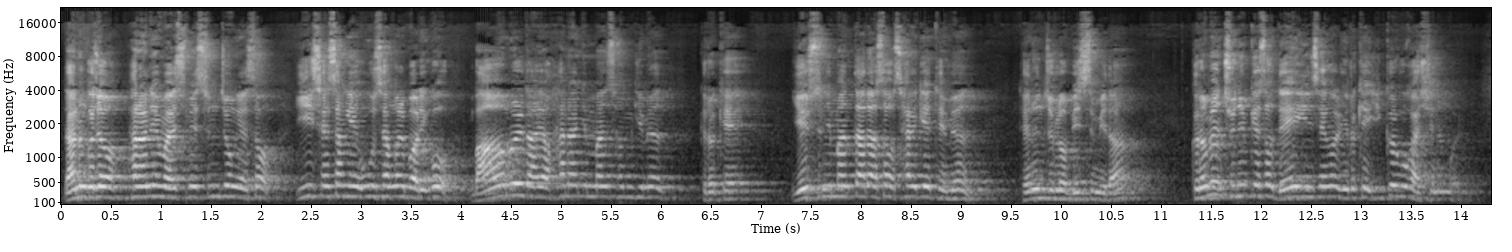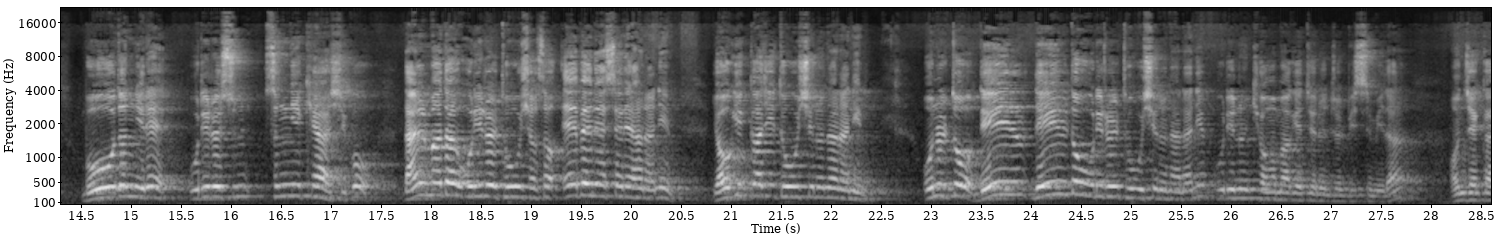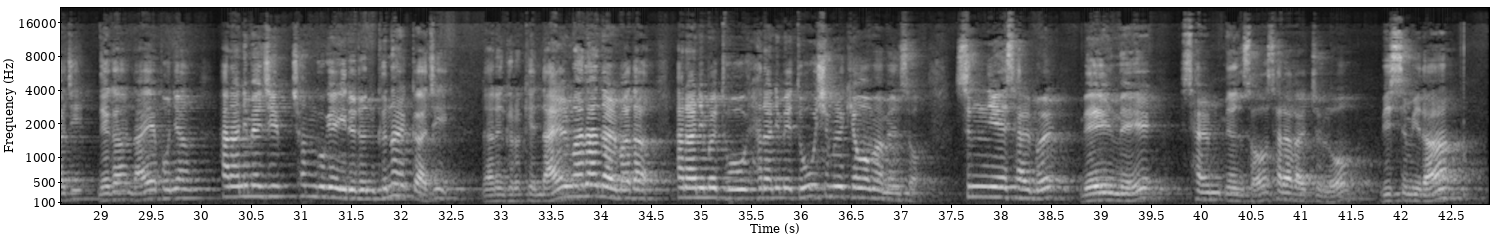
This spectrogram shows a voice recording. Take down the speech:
나는 그저 하나님의 말씀에 순종해서 이 세상의 우상을 버리고 마음을 다하여 하나님만 섬기면 그렇게 예수님만 따라서 살게 되면 되는 줄로 믿습니다. 그러면 주님께서 내 인생을 이렇게 이끌고 가시는 거예요. 모든 일에 우리를 승리케 하시고 날마다 우리를 도우셔서 에베네셀의 하나님, 여기까지 도우시는 하나님, 오늘 또 내일 내일도 우리를 도우시는 하나님, 우리는 경험하게 되는 줄 믿습니다. 언제까지 내가 나의 본향 하나님의 집 천국에 이르는 그날까지 나는 그렇게 날마다 날마다 하나님을 도 하나님의 도우심을 경험하면서 승리의 삶을 매일매일 살면서 살아갈 줄로 믿습니다.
